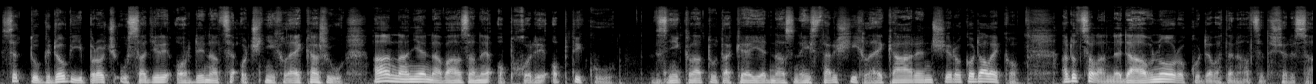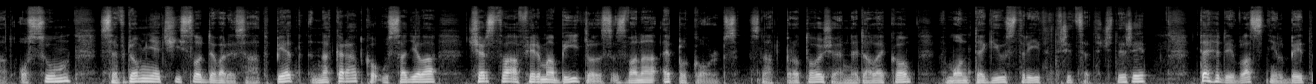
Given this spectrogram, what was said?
se tu kdo ví proč usadili ordinace očních lékařů a na ně navázané obchody optiků. Vznikla tu také jedna z nejstarších lékáren široko daleko. A docela nedávno, roku 1968, se v domě číslo 95 nakrátko usadila čerstvá firma Beatles zvaná Apple Corps, snad proto, že nedaleko v Montague Street 34 tehdy vlastnil byt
